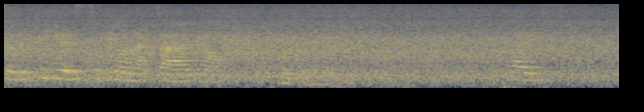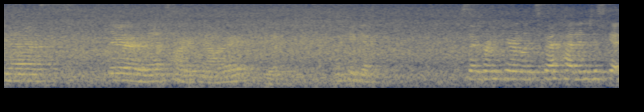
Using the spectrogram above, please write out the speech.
so the key is to be on that diagonal. Nice. Yes. There, that's hard now, right? yeah. Okay, good. So from here, let's go ahead and just get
